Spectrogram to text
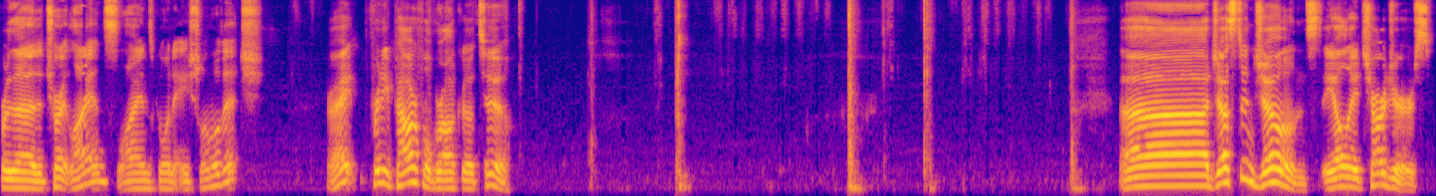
for the Detroit Lions. Lions going to A. Shlomovich. Right? Pretty powerful Bronco, too. Uh, Justin Jones, the LA Chargers.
